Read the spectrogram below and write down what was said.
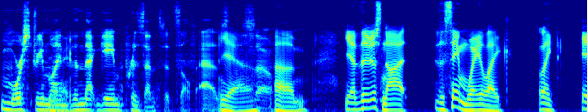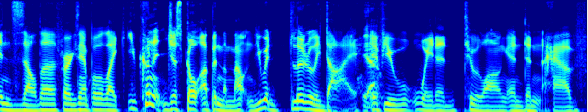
more streamlined Right. than that game presents itself as. Yeah. So Um, yeah, they're just not the same way. Like like in Zelda, for example, like you couldn't just go up in the mountain. You would literally die Yeah. if you waited too long and didn't have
